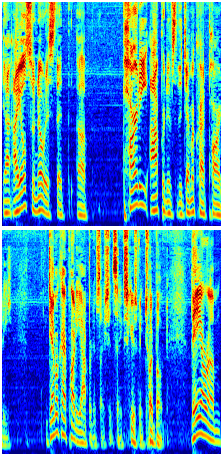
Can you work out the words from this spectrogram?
I also noticed that uh, party operatives of the Democrat Party, Democrat Party operatives, I should say, excuse me, toy boat, they are um,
